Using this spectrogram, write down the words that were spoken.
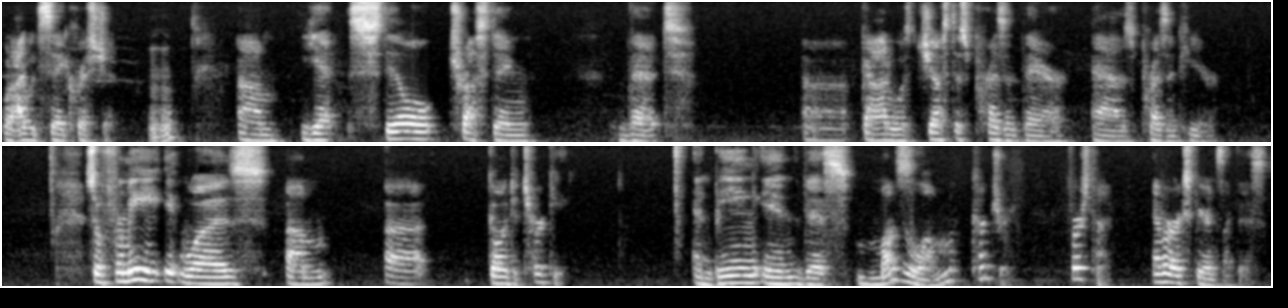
what I would say Christian, Mhm. um, yet still trusting that uh, God was just as present there as present here. So for me, it was um, uh, going to Turkey and being in this Muslim country. First time ever experienced like this.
